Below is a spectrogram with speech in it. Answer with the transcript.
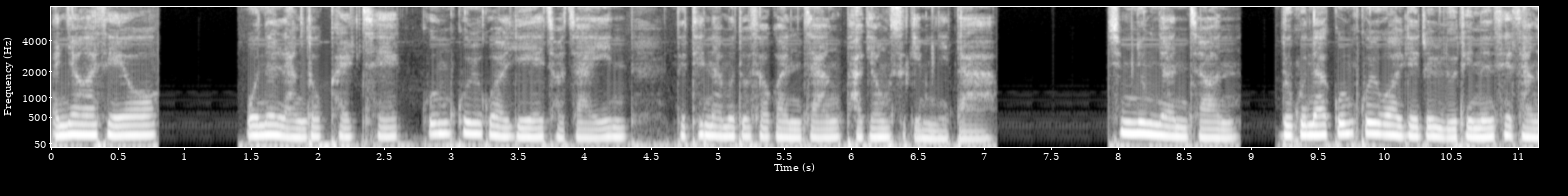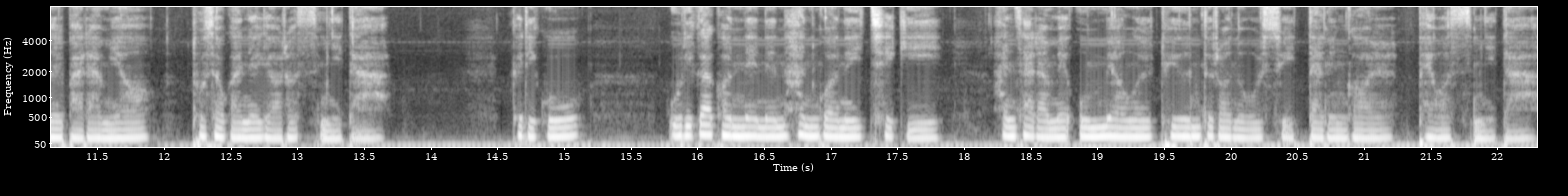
안녕하세요. 오늘 낭독할 책 꿈꿀 권리의 저자인 느티나무 도서관장 박영숙입니다. 16년 전 누구나 꿈꿀 권리를 누리는 세상을 바라며 도서관을 열었습니다. 그리고 우리가 건네는 한 권의 책이 한 사람의 운명을 뒤흔들어 놓을 수 있다는 걸 배웠습니다.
